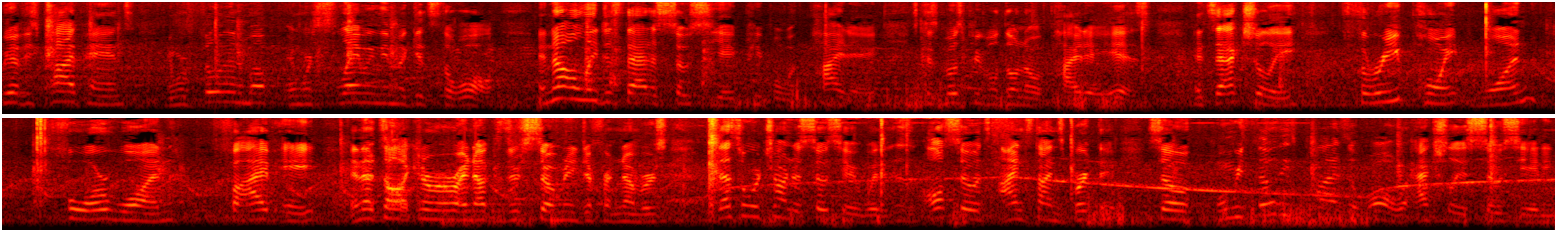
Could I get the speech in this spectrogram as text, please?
We have these pie pans, and we're filling them up, and we're slamming them against the wall. And not only does that associate people with Pi Day, it's because most people don't know what Pi Day is. It's actually 3.141 five, eight, and that's all I can remember right now because there's so many different numbers. But that's what we're trying to associate with. Is also, it's Einstein's birthday. So when we throw these pies at wall, we're actually associating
